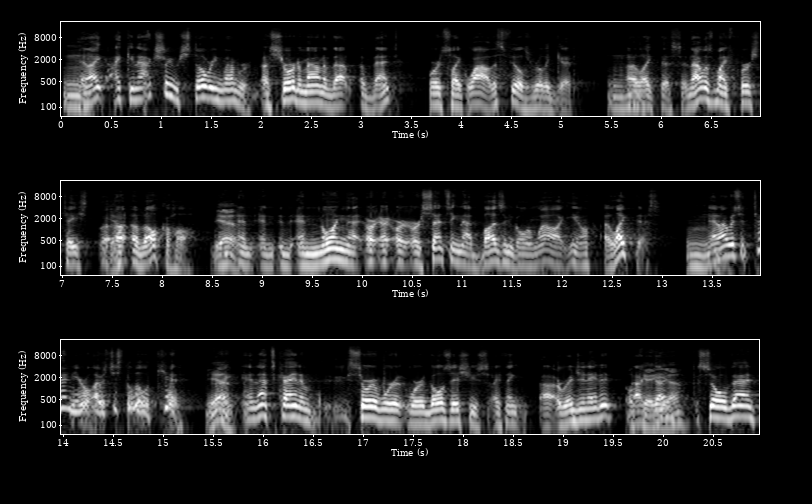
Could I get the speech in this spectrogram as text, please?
And I, I can actually still remember a short amount of that event where it's like, wow, this feels really good. I like this. And that was my first taste uh, of alcohol. Yeah. And, and, and, and knowing that or, or, or sensing that buzz and going, wow, you know, I like this. And I was a 10 year old, I was just a little kid. Yeah. And that's kind of sort of where, where those issues, I think, uh, originated back Okay, then. yeah. So then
